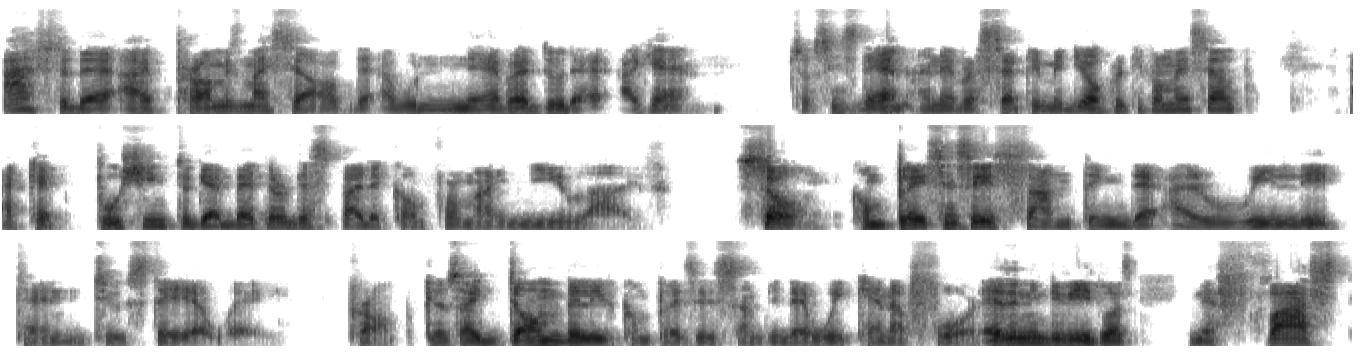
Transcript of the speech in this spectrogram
after that, I promised myself that I would never do that again. So since then, I never accepted mediocrity for myself. I kept pushing to get better despite the comfort of my new life. So complacency is something that I really tend to stay away from because I don't believe complacency is something that we can afford. As an individual in a fast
